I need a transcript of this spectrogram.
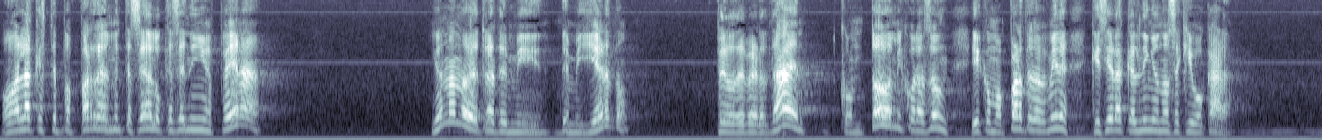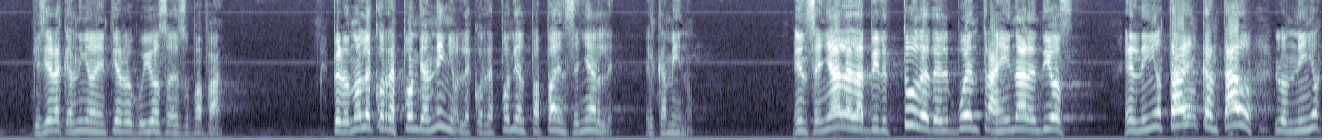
Ojalá que este papá realmente sea lo que ese niño espera. Yo no ando detrás de mi, de mi yerno. Pero de verdad con todo mi corazón y como parte de la familia, quisiera que el niño no se equivocara. Quisiera que el niño se sintiera orgulloso de su papá. Pero no le corresponde al niño, le corresponde al papá enseñarle el camino. enseñarle las virtudes del buen trajinar en Dios. El niño estaba encantado. Los niños,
